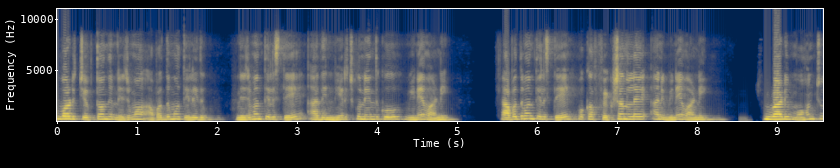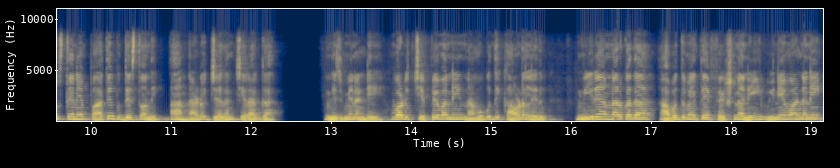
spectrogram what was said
వాడు చెప్తోంది నిజమో అబద్ధమో తెలీదు. నిజమని తెలిస్తే అది నేర్చుకునేందుకు వినేవాణ్ణి. అబద్ధమని తెలిస్తే ఒక ఫిక్షన్లే అని వినేవాణ్ణి. వాడి మొహం చూస్తేనే పాతే బుద్ధేస్తోంది అన్నాడు జగన్ చిరాగ్గా. నిజమేనండి వాడు చెప్పేవన్నీ నమ్మబుద్ధి కావడం లేదు. మీరే అన్నారు కదా అబద్ధమైతే ఫిక్షన్ అని వినేవాణ్ణని.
